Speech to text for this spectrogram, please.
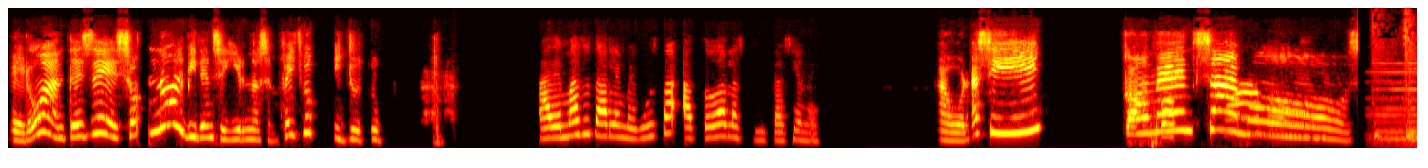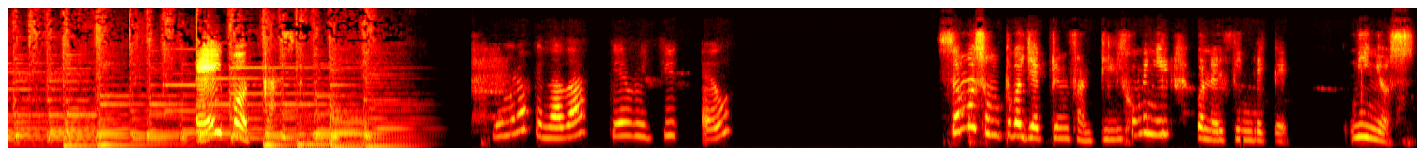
Pero antes de eso, no olviden seguirnos en Facebook y YouTube. Además de darle me gusta a todas las publicaciones. Ahora sí, comenzamos. El podcast. Primero que nada, ¿qué Richie? Somos un proyecto infantil y juvenil con el fin de que niños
